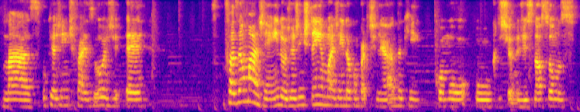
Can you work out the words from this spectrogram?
Mas o que a gente faz hoje é fazer uma agenda. Hoje a gente tem uma agenda compartilhada que, como o Cristiano disse, nós somos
